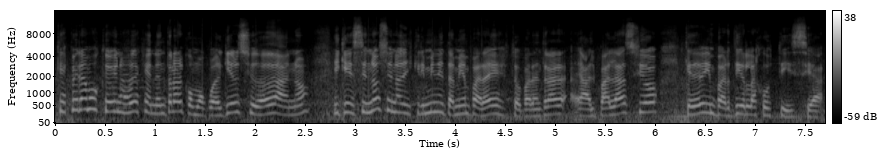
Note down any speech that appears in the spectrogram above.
que esperamos que hoy nos dejen entrar como cualquier ciudadano y que no se nos discrimine también para esto, para entrar al palacio que debe impartir la justicia.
